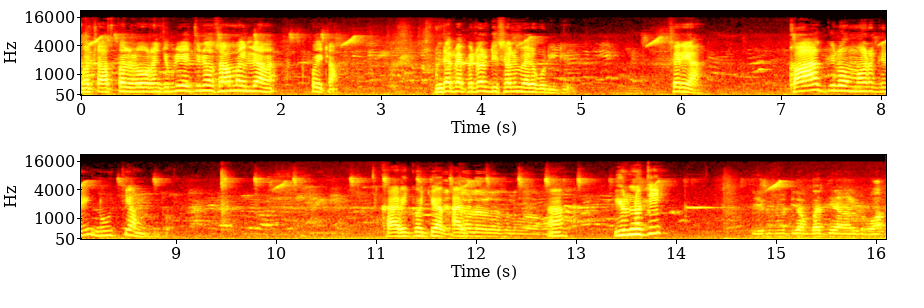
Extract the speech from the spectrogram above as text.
மற்ற அப்பல் ஓரஞ்சு இப்படி எத்தனையோ சாமான் இல்லாமல் போயிட்டான். இந்த பெட்ரோல் டீசலும் விலை கூட்டிட்டு. சரியா? கால் கிலோ மரக்கறி நூற்றி ஐம்பது ரூபா. கறிக்கு வச்சா கால். ஆ? இருநூற்றி இருநூற்றி ஐம்பத்தி நாலு ரூபா.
